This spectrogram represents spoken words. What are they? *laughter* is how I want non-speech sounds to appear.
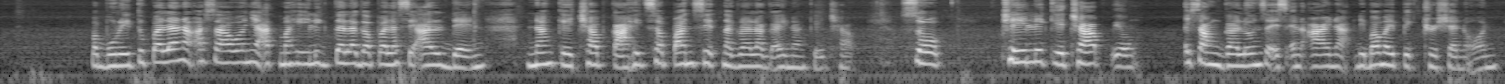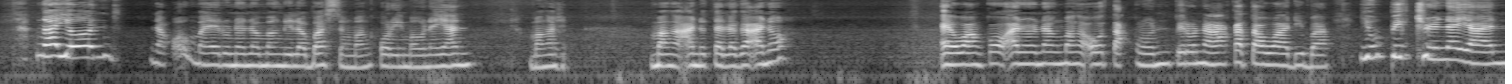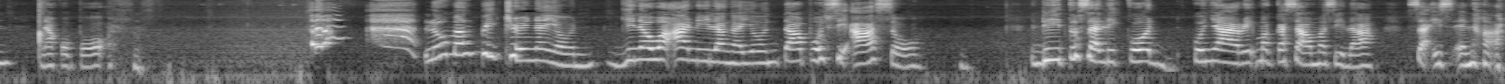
paborito pala ng asawa niya at mahilig talaga pala si Alden ng ketchup kahit sa pansit naglalagay ng ketchup. So, chili ketchup, yung isang galon sa SNR na, di ba may picture siya noon? Ngayon, nako, mayroon na namang nilabas yung mga korimaw na yan. Mga, mga ano talaga, ano? Ewan ko ano ng mga otak nun, pero nakakatawa, ba? Yung picture na yan, nako po. *laughs* Lumang picture na yon, ginawaan nila ngayon, tapos si Aso, dito sa likod, kunyari, magkasama sila sa SNR.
